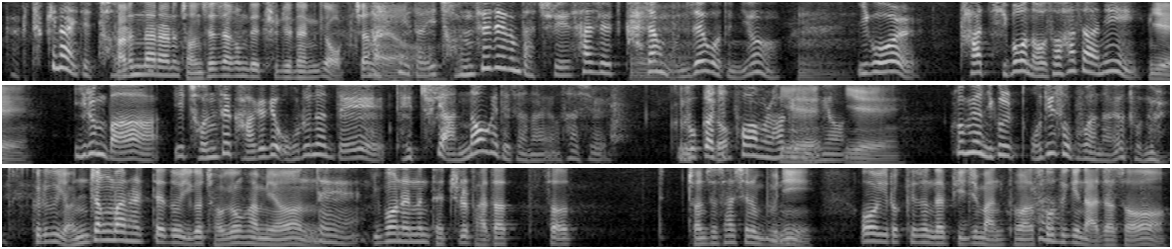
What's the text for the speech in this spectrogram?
그러니까 특히나 이제 전세, 다른 나라는 전세자금 대출이라는 게 없잖아요. 맞습니다. 이 전세재금 대출이 사실 가장 네. 문제거든요. 음. 이걸 다 집어넣어서 하자니 예. 이른바 이 전세 가격이 오르는데 대출이 안 나오게 되잖아요, 사실. 이것까지 그렇죠? 포함을 하게 예, 되면. 예. 그러면 이걸 어디서 구하나요, 돈을? 그리고 연장만 할 때도 이거 적용하면 네. 이번에는 대출 받아서 전세 사시는 분이 어 이렇게 해서 내 빚이 많거나 소득이 낮아서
